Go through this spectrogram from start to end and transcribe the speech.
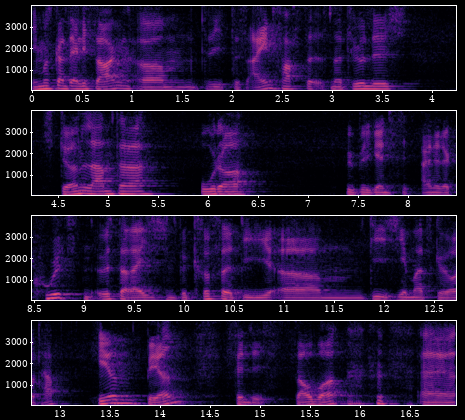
ich muss ganz ehrlich sagen, ähm, die, das Einfachste ist natürlich Stirnlampe oder übrigens einer der coolsten österreichischen Begriffe, die, ähm, die ich jemals gehört habe. Hirnbirn finde ich sauber. äh,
